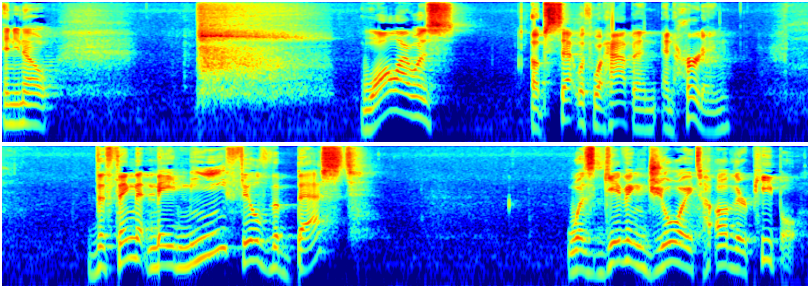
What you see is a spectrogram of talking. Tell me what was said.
And you know, while I was upset with what happened and hurting, the thing that made me feel the best was giving joy to other people.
